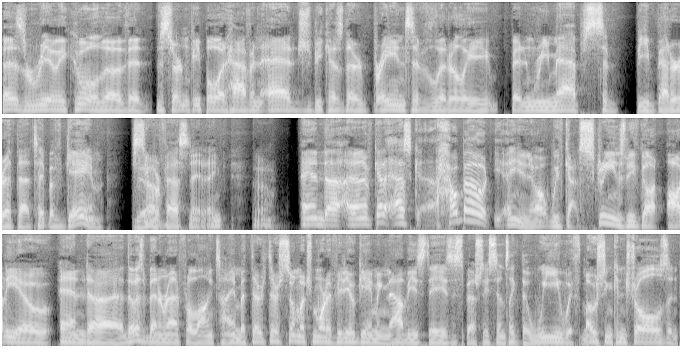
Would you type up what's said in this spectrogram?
That is really cool, though, that certain people would have an edge because their brains have literally been remapped to be better at that type of game. Super Yeah. fascinating. Yeah. And, uh, and I've got to ask, how about you know we've got screens, we've got audio, and uh, those have been around for a long time. But there's there's so much more to video gaming now these days, especially since like the Wii with motion controls and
